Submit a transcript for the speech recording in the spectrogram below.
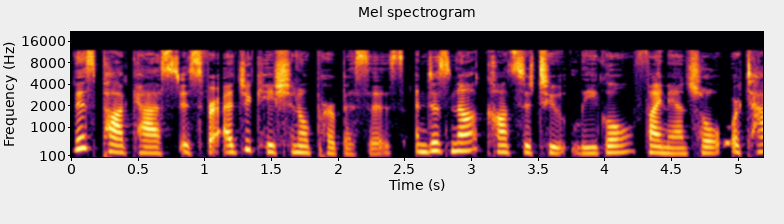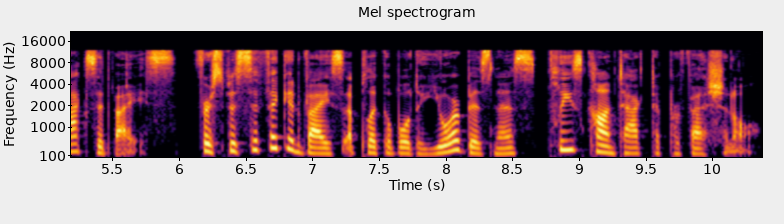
This podcast is for educational purposes and does not constitute legal, financial, or tax advice. For specific advice applicable to your business, please contact a professional.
